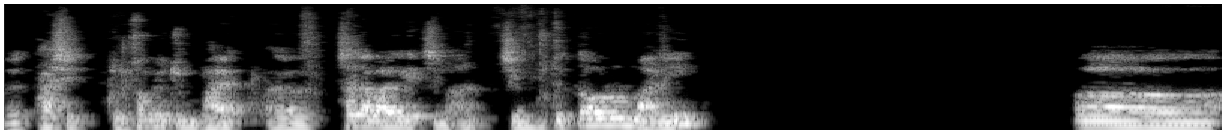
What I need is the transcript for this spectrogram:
어, 다시 좀 성경 좀 봐, 어, 찾아봐야겠지만 지금 부터 떠오르는 말이 어,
